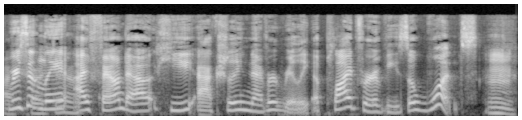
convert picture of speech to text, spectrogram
I Recently, sure. I found out he actually never really applied for a visa once. Mm.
